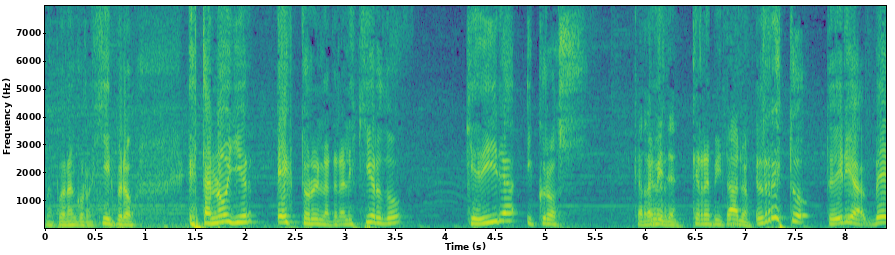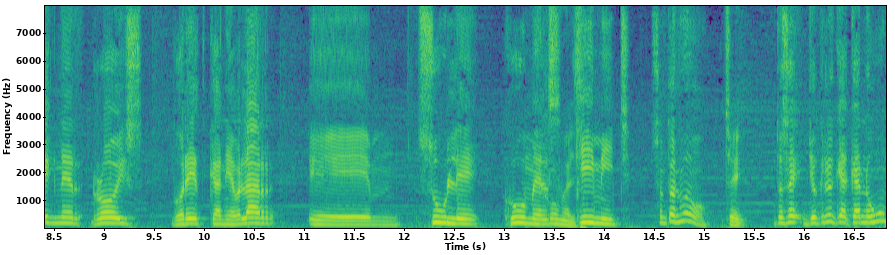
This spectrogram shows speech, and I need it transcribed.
me podrán corregir, pero está Neuer, Héctor, el lateral izquierdo, Kedira y Cross. Que repiten. Que repiten. Claro. El resto, te diría, Wegner, Royce, Goretzka, ni hablar, eh, Zule, Hummels, Hummels. Kimmich, son todos nuevos. Sí. Entonces, yo creo que acá no hubo un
